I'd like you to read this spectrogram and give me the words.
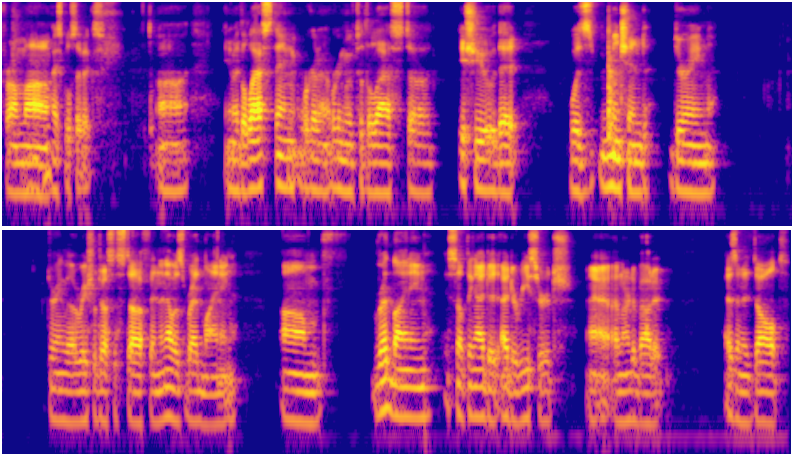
from uh, high school civics. Uh, anyway, the last thing we're gonna we're gonna move to the last uh, issue that was mentioned during during the racial justice stuff, and then that was redlining. Um, redlining is something I did, I had to research. I, I learned about it as an adult.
